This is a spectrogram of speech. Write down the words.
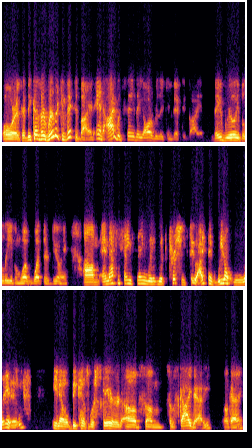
Or is it because they're really convicted by it? And I would say they are really convicted by it. They really believe in what, what they're doing. Um, and that's the same thing with, with Christians too. I think we don't live you know, because we're scared of some some sky daddy. Okay,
